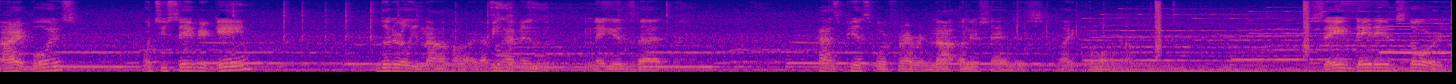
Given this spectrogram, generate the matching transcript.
Alright, boys. Once you save your game, literally not hard. I be having niggas that has PS4 forever not understand this. Like, come on now. Save data in storage.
